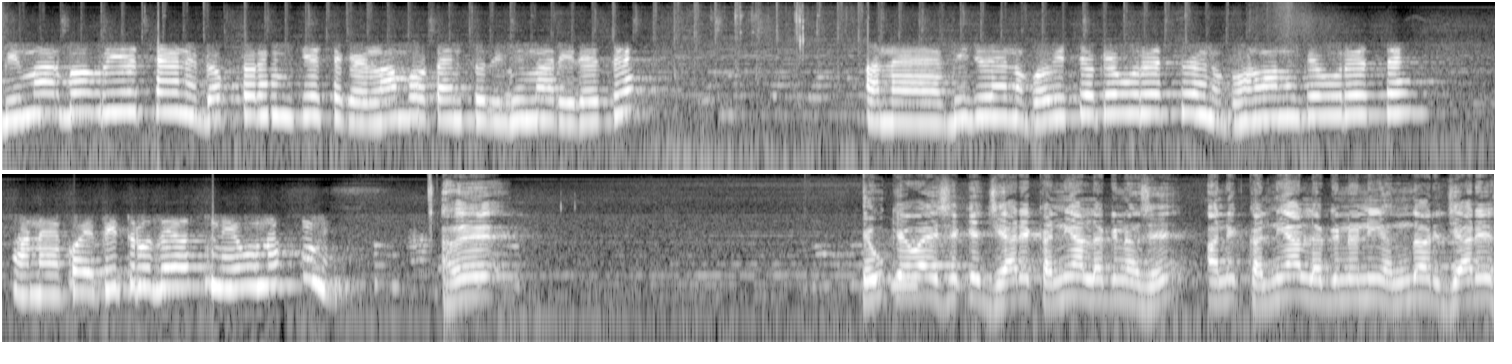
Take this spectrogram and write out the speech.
બીમાર બહુ રહે છે અને ડૉક્ટર એમ કહે છે કે લાંબો ટાઈમ સુધી બીમારી રહેશે. અને બીજું એનું ભવિષ્ય કેવું રહેશે એનું ભણવાનું કેવું રહેશે અને કોઈ પિતૃદેશ ને એવું નથી ને? હવે એવું કહેવાય છે કે જ્યારે કન્યા લગ્ન છે અને કન્યા લગ્નની અંદર જ્યારે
